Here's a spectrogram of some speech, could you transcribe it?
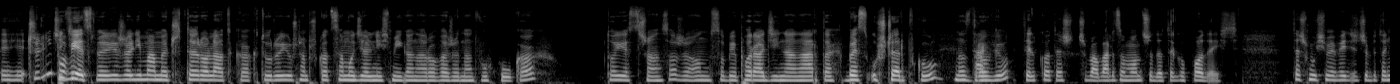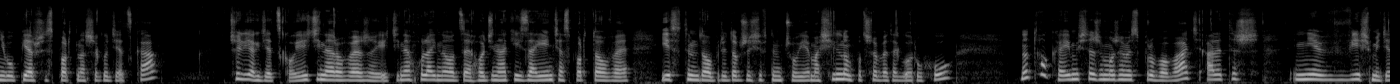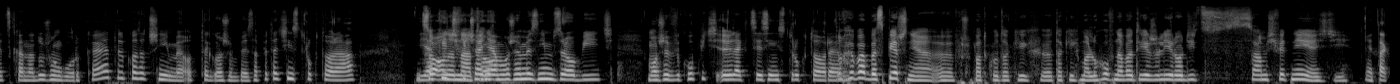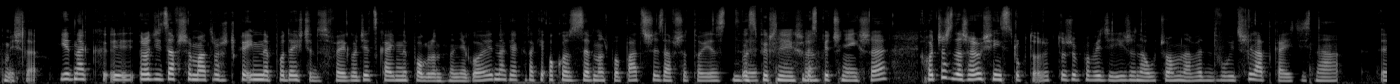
Y, Czyli czy powiedzmy, jeżeli mamy czterolatka, który już na przykład samodzielnie śmiga na rowerze na dwóch kółkach, to jest szansa, że on sobie poradzi na nartach bez uszczerbku na zdrowiu? Tak, tylko też trzeba bardzo mądrze do tego podejść. Też musimy wiedzieć, żeby to nie był pierwszy sport naszego dziecka, Czyli jak dziecko jeździ na rowerze, jeździ na hulajnodze, chodzi na jakieś zajęcia sportowe, jest w tym dobry, dobrze się w tym czuje, ma silną potrzebę tego ruchu, no to okej, okay, myślę, że możemy spróbować, ale też nie wieśmy dziecka na dużą górkę, tylko zacznijmy od tego, żeby zapytać instruktora, co Jakie ćwiczenia możemy z nim zrobić? Może wykupić y, lekcje z instruktorem? No chyba bezpiecznie y, w przypadku takich, y, takich maluchów, nawet jeżeli rodzic sam świetnie jeździ. Ja tak myślę. Jednak rodzic zawsze ma troszeczkę inne podejście do swojego dziecka, inny pogląd na niego. Jednak jak takie oko z zewnątrz popatrzy, zawsze to jest bezpieczniejsze. bezpieczniejsze. Chociaż zdarzają się instruktorzy, którzy powiedzieli, że nauczą nawet dwu i trzylatka jeździć na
